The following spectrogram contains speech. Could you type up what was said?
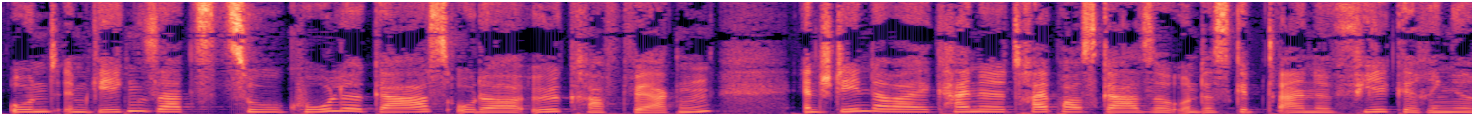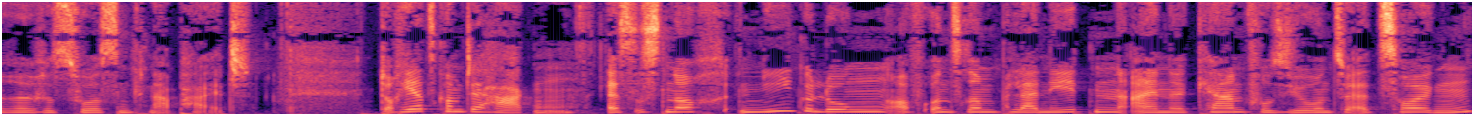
Und im Gegensatz zu Kohle, Gas oder Ölkraftwerken entstehen dabei keine Treibhausgase und es gibt eine viel geringere Ressourcenknappheit. Doch jetzt kommt der Haken. Es ist noch nie gelungen, auf unserem Planeten eine Kernfusion zu erzeugen,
